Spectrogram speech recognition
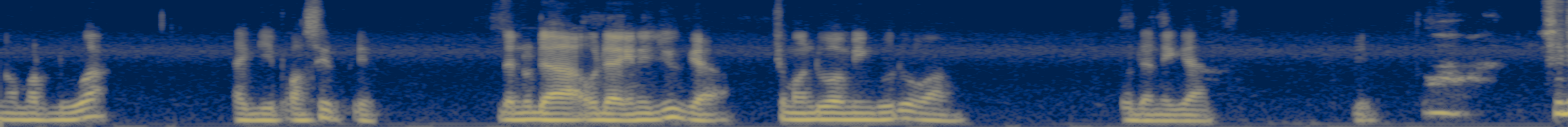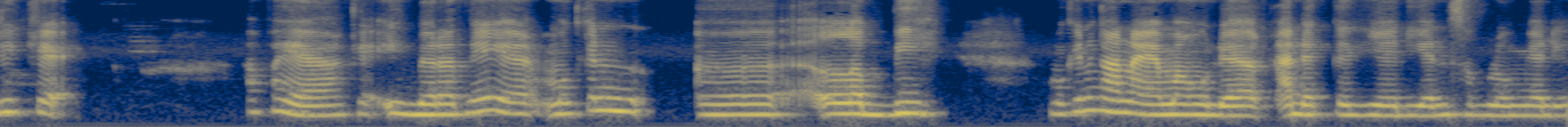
nomor dua lagi positif dan udah udah ini juga cuma dua minggu doang udah negatif gitu. oh, jadi kayak apa ya kayak ibaratnya ya mungkin uh, lebih mungkin karena emang udah ada kejadian sebelumnya di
